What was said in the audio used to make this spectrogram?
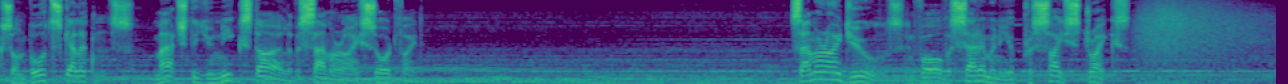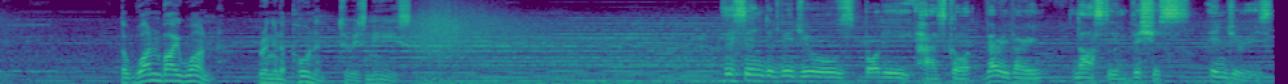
Marks on both skeletons match the unique style of a samurai sword fight. Samurai duels involve a ceremony of precise strikes that one by one bring an opponent to his knees. This individual's body has got very, very nasty and vicious injuries.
